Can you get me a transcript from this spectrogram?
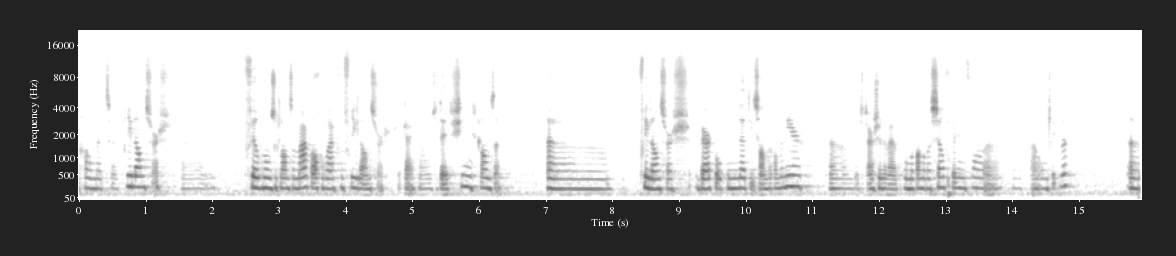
de gang met eh, freelancers. Eh, veel van onze klanten maken al gebruik van freelancers. Als je kijkt naar onze detacheringsklanten. Ehm, freelancers werken op een net iets andere manier. Ehm, dus daar zullen wij onder andere zelfbinding voor eh, gaan ontwikkelen. Ehm,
